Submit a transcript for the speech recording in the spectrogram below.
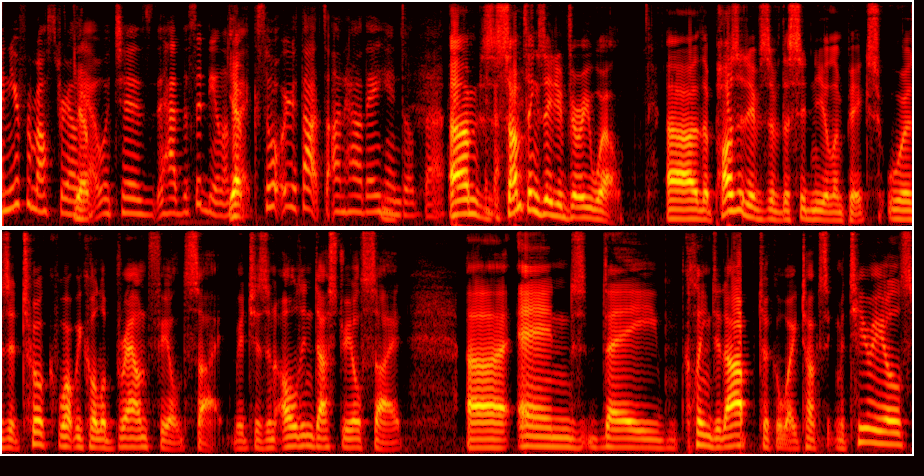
and you're from Australia, Yep. which has had the Sydney Olympics. So, what were your thoughts on how they handled the? Um, some things they did very well. Uh, the positives of the Sydney Olympics was it took what we call a brownfield site, which is an old industrial site, uh, and they cleaned it up, took away toxic materials.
